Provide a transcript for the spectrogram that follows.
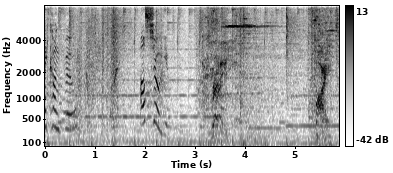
My kung fu? I'll show you. Ready. Fight.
